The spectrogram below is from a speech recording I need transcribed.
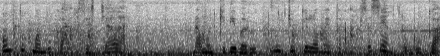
untuk membuka akses jalan. Namun kini baru 7 kilometer akses yang terbuka.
